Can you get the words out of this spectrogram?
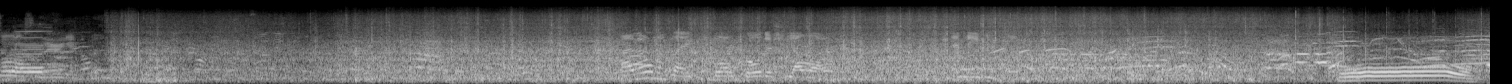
what else is there again? Other one was like more goldish yellow and navy blue. Oh.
